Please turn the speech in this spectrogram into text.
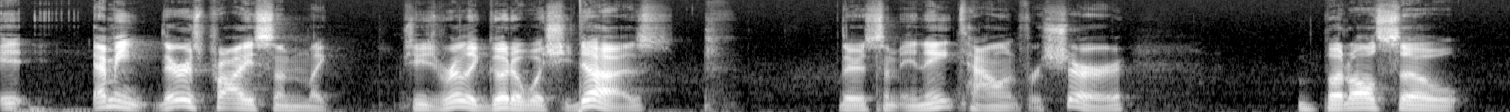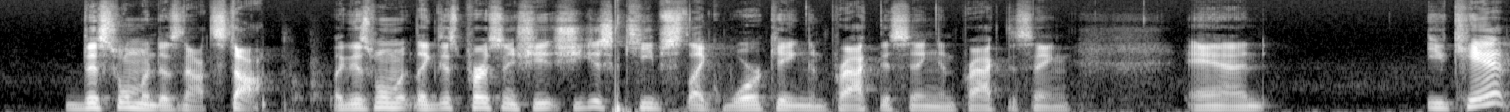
it i mean there's probably some like she's really good at what she does there's some innate talent for sure but also this woman does not stop like this woman like this person she she just keeps like working and practicing and practicing and you can't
